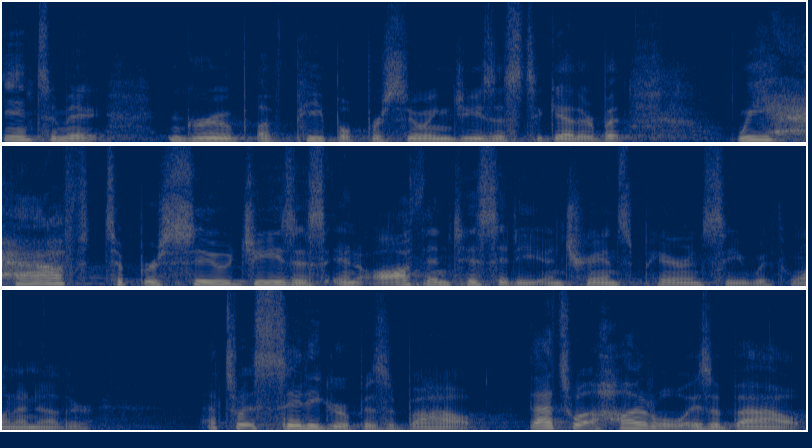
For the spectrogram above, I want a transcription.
intimate group of people pursuing Jesus together. But we have to pursue Jesus in authenticity and transparency with one another. That's what City Group is about. That's what huddle is about.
